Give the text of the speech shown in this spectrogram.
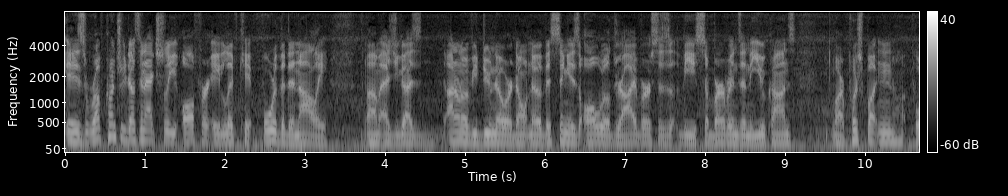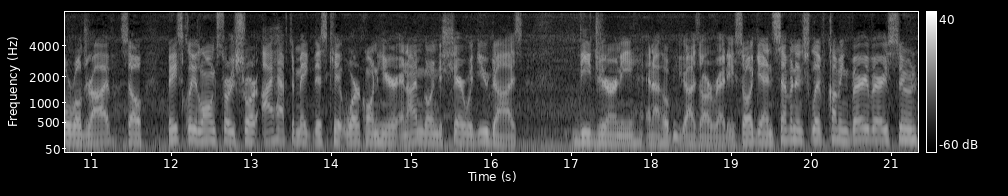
is Rough Country doesn't actually offer a lift kit for the Denali. Um, as you guys, I don't know if you do know or don't know, this thing is all wheel drive versus the Suburbans and the Yukons or push button four wheel drive. So basically long story short, I have to make this kit work on here and I'm going to share with you guys the journey and I hope you guys are ready. So again, seven inch lift coming very, very soon.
